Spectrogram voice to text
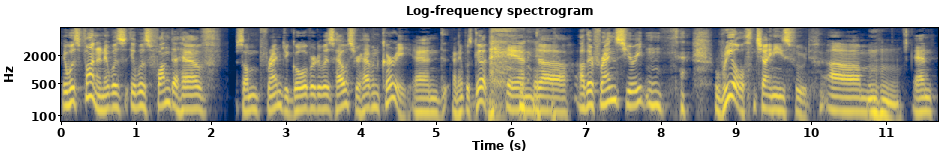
it was fun, and it was it was fun to have some friend you go over to his house you're having curry and and it was good and uh, other friends you're eating real chinese food um, mm-hmm. and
